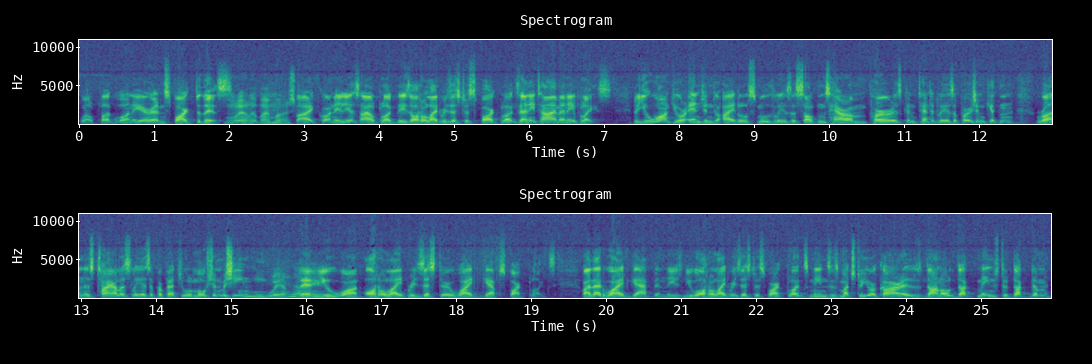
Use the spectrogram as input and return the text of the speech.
Well, plug one ear and spark to this. Well, if I must. By Cornelius, I'll plug these Autolite resistor spark plugs anytime, any place. Do you want your engine to idle smoothly as a sultan's harem, purr as contentedly as a Persian kitten, run as tirelessly as a perpetual motion machine? Well, I... Then you want Autolite resistor wide gap spark plugs. Why, that wide gap in these new Autolite resistor spark plugs means as much to your car as Donald Duck means to duckdom,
